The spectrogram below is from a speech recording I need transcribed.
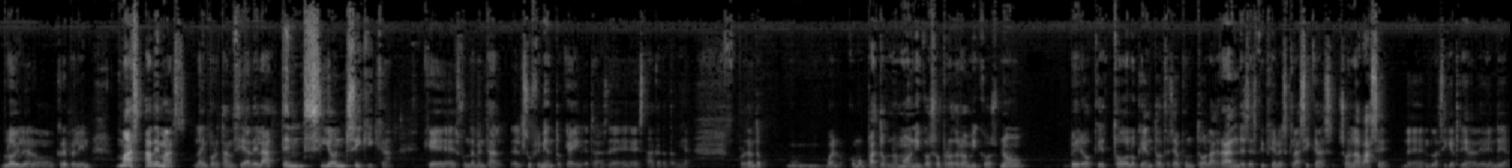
Bloiler o Kreppelin, más además la importancia de la tensión psíquica que es fundamental, el sufrimiento que hay detrás de esta catatonía. Por tanto, mm, bueno, como patognomónicos o prodrómicos no, pero que todo lo que entonces se apuntó, las grandes descripciones clásicas, son la base de la psiquiatría de hoy en día.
